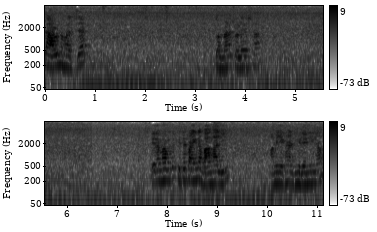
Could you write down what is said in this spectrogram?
দারুণ হয়েছে। তোমরা চলে এসো। এরম ভাবে তো খেতে পারি না, বাঙালি। আমি এখানে ঢেলে নিলাম।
